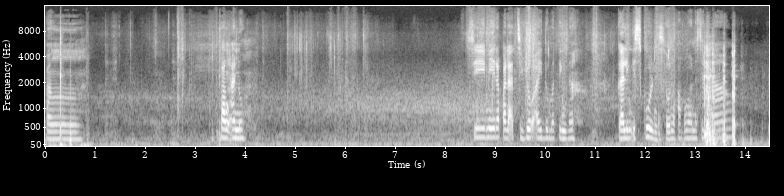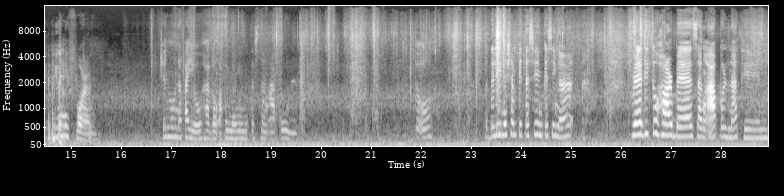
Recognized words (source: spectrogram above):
Pang pang ano. Si Mira pala at si Joe ay dumating na galing school. So, nakakuha na sila ng uniform. Diyan muna kayo habang ako'y mamimitas ng apple. Ito oh. Madali na siyang pitasin kasi nga ready to harvest ang apple natin.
